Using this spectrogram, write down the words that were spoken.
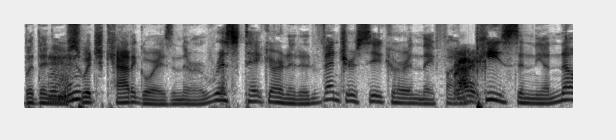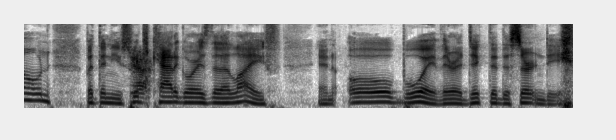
But then you Mhm. switch categories and they're a risk taker and an adventure seeker and they find Right. peace in the unknown. But then you switch Yeah. categories to their life and oh boy, they're addicted to certainty.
